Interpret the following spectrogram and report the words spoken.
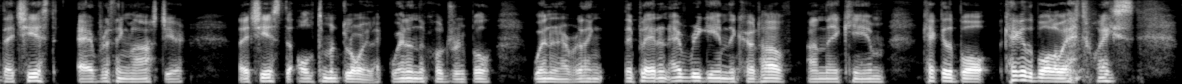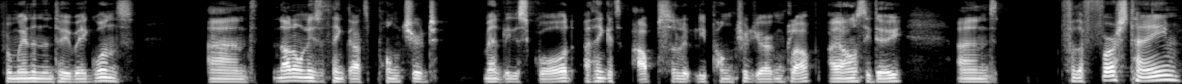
they chased everything last year. They chased the ultimate glory, like winning the quadruple, winning everything. They played in every game they could have, and they came kick of the ball, kick of the ball away twice from winning the two big ones. And not only does I think that's punctured mentally the squad, I think it's absolutely punctured Jurgen Klopp. I honestly do. And for the first time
